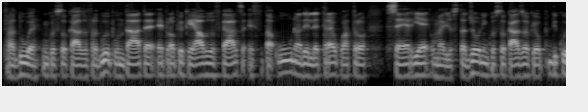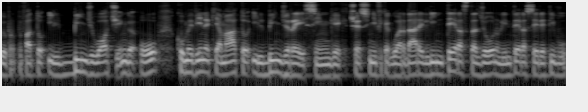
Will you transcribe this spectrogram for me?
fra due, in questo caso, fra due puntate, è proprio che House of Cards è stata una delle tre o quattro serie, o meglio stagioni in questo caso, ho, di cui ho proprio fatto il binge watching o come viene chiamato il binge racing, cioè significa guardare l'intera stagione, l'intera serie tv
